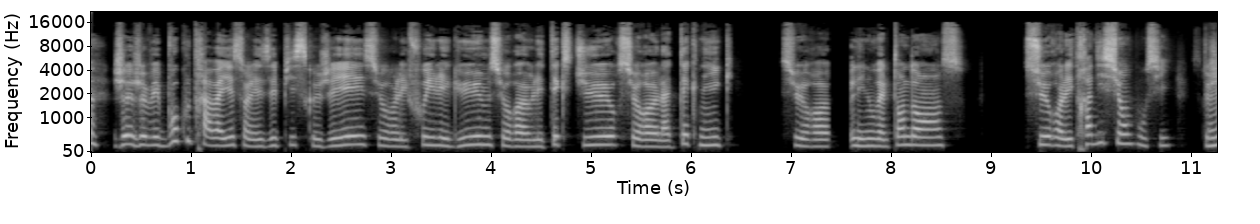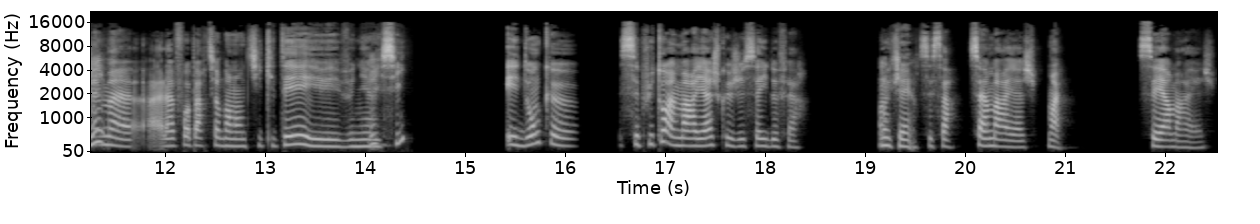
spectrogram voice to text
je, je vais beaucoup travailler sur les épices que j'ai, sur les fruits et légumes, sur euh, les textures, sur euh, la technique, sur euh, les nouvelles tendances, sur les traditions aussi. Que j'aime à, à la fois partir dans l'Antiquité et venir Mhm. ici. Et donc, euh, c'est plutôt un mariage que j'essaye de faire. Ok. C'est ça. C'est un mariage. Ouais. C'est un mariage.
